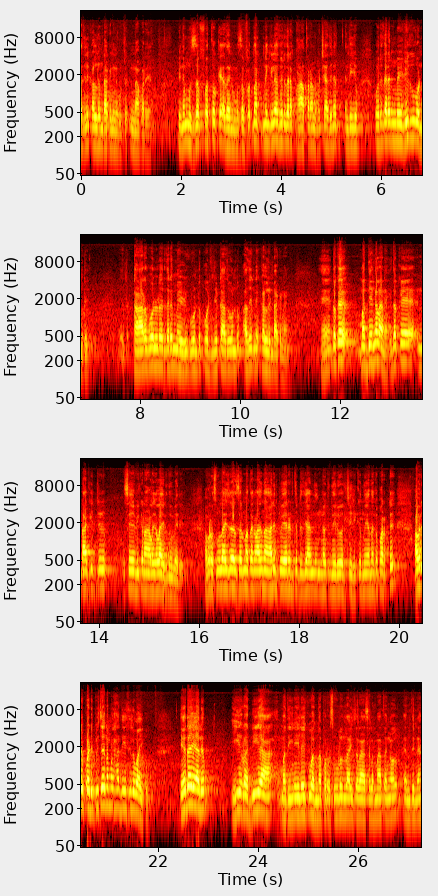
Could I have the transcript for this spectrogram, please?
അതിൽ കള്ളുണ്ടാക്കുന്നതിനെ കുറിച്ച് എന്നാ പറയാം? പിന്നെ മുസഫത്തൊക്കെ അതായത് മുസഫത്ത് പറഞ്ഞിട്ടുണ്ടെങ്കിൽ അതൊരു തരം പാത്രമാണ്. പക്ഷേ അതിന് എന്ത് ചെയ്യും? ഒരു തരം മെഴുക് കൊണ്ട് ടാറ് പോലുള്ള ഒരു തരം മെഴുകുകൊണ്ട് പൊരിഞ്ഞിട്ട് അതുകൊണ്ടും അതിന് കള്ളുണ്ടാക്കണതാണ്. ഇതൊക്കെ മദ്യങ്ങളാണ്. ഇതൊക്കെ ഉണ്ടാക്കിയിട്ട് സേവിക്കുന്ന ആളുകളായിരുന്നു ഇവർ അപ്പോൾ റസൂല്ലായി സൽമ തങ്ങൾ അത് നാലും പേരെടുത്തിട്ട് ഞാൻ നിങ്ങൾക്ക് നിരോധിച്ചിരിക്കുന്നു എന്നൊക്കെ പറഞ്ഞിട്ട് അവരെ പഠിപ്പിച്ചാൽ നമ്മൾ ഹദീസിൽ വായിക്കും. ഏതായാലും ഈ റബിയ മദീനയിലേക്ക് വന്നപ്പോൾ സ്വലാ വസ്ലമ തങ്ങൾ എന്തിനാ?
